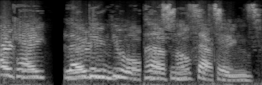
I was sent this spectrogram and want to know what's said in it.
Okay, loading your personal settings.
